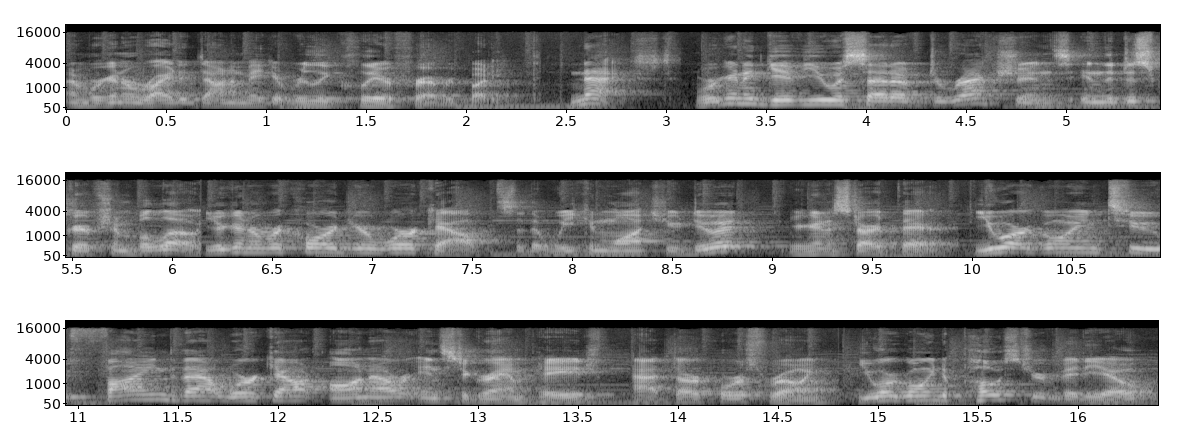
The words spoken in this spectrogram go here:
and we're gonna write it down and make it really clear for everybody. Next, we're gonna give you a set of directions in the description below. You're gonna record your workout so that we can watch you do it. You're gonna start there. You are going to find that workout on our Instagram page at Dark Horse Rowing. You are going to post your video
